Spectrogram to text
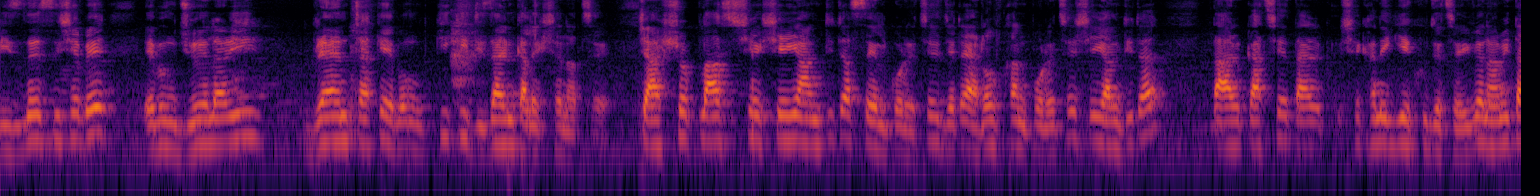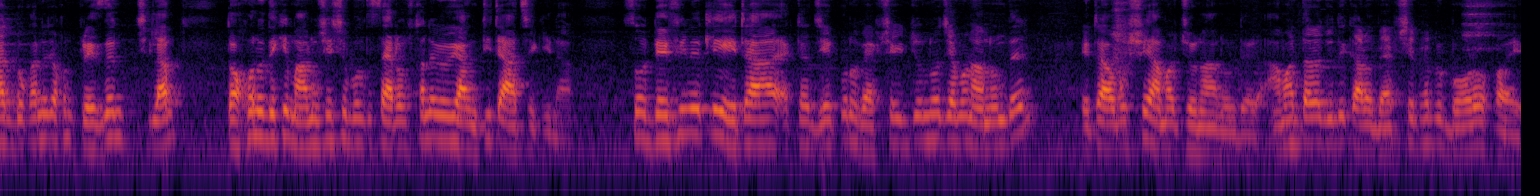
বিজনেস হিসেবে এবং জুয়েলারি ব্র্যান্ডটাকে এবং কি কি ডিজাইন কালেকশন আছে। চারশো প্লাস সে, সেই আংটিটা সেল করেছে, যেটা অ্যাডলফ খান পরেছে, সেই আংটিটা তার কাছে তার সেখানে গিয়ে খুঁজেছে। ইভেন আমি তার দোকানে যখন প্রেজেন্ট ছিলাম, তখনও দেখি মানুষ এসে বলতেছে অ্যাডলফ খানের ওই আংটিটা আছে কি না সো ডেফিনেটলি এটা একটা যে কোনো ব্যবসায়ীর জন্য যেমন আনন্দের, এটা অবশ্যই আমার জন্য আনন্দের। আমার দ্বারা যদি কারও ব্যবসায়িকভাবে বড় হয়,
